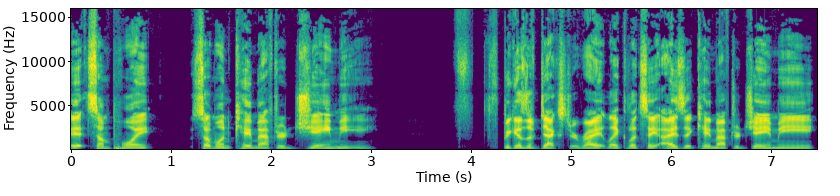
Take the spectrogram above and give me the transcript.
at some point someone came after Jamie f- because of Dexter, right? Like let's say Isaac came after Jamie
